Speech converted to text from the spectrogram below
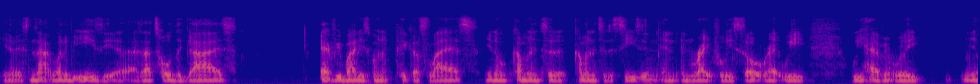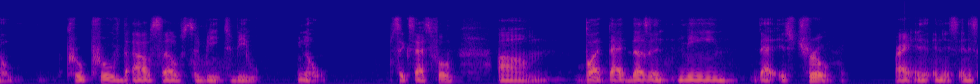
You know, it's not going to be easy. As I told the guys, everybody's going to pick us last. You know, coming into the, coming into the season, and and rightfully so, right? We we haven't really, you know, pro- proved ourselves to be to be, you know, successful. Um, but that doesn't mean that it's true right? And, and, it's and it's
